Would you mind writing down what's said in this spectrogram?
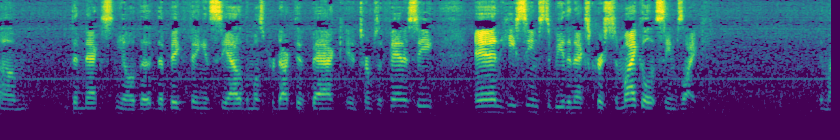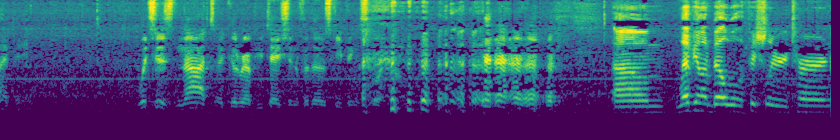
um, the next, you know, the the big thing in Seattle, the most productive back in terms of fantasy, and he seems to be the next Christine Michael. It seems like, in my opinion. Which is not a good reputation for those keeping score. Um, Le'Veon Bell will officially return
